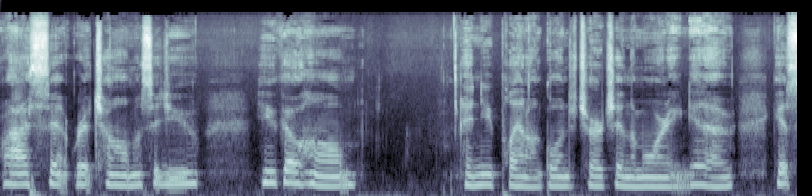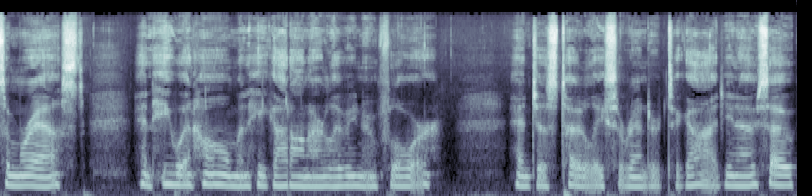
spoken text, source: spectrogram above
I sent Rich home. I said, "You, you go home, and you plan on going to church in the morning. You know, get some rest." And he went home and he got on our living room floor and just totally surrendered to God, you know. So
